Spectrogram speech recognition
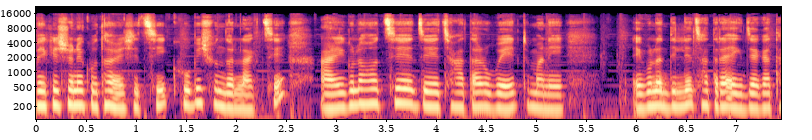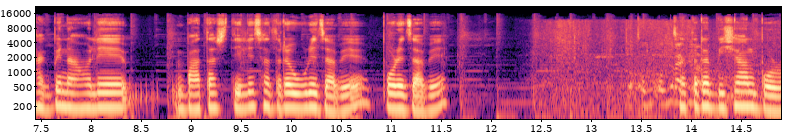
ভ্যাকেশনে কোথাও এসেছি, খুবই সুন্দর লাগছে। আর এগুলো হচ্ছে যে ছাতার ওয়েট মানে এগুলো দিলে ছাতাটা এক জায়গায় থাকবে, না হলে বাতাস দিলে ছাতাটা উড়ে যাবে, পড়ে যাবে। ছাতাটা বিশাল বড়।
